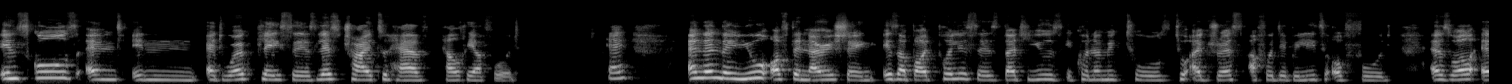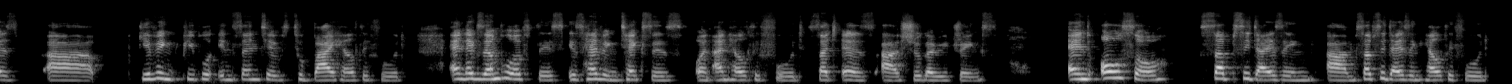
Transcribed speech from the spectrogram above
in schools and in at workplaces, let's try to have healthier food. Okay. And then the U of the nourishing is about policies that use economic tools to address affordability of food, as well as uh, giving people incentives to buy healthy food. An example of this is having taxes on unhealthy food, such as uh, sugary drinks. And also subsidizing um, subsidizing healthy food.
